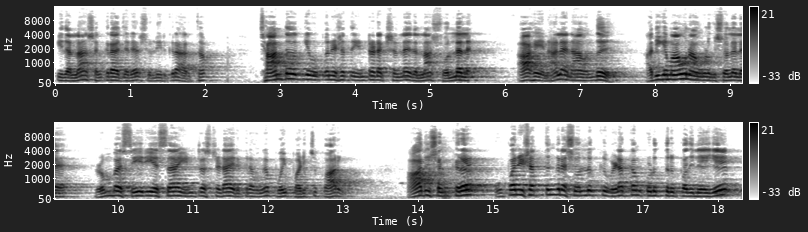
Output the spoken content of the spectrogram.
இதெல்லாம் சங்கராச்சாரியர் சொல்லியிருக்கிற அர்த்தம். சாந்தோக்கிய உபனிஷத்து இன்ட்ரடக்ஷன்ல இதெல்லாம் சொல்லலை. ஆகையினால நான் வந்து அதிகமாகவும் நான் உங்களுக்கு சொல்லலை. ரொம்ப சீரியஸாக இன்ட்ரெஸ்டடாக இருக்கிறவங்க போய் படித்து பாருங்க. ஆதிசங்கரர் உபனிஷத்துங்கிற சொல்லுக்கு விளக்கம் கொடுத்திருப்பதிலேயே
